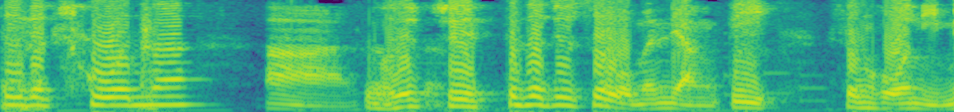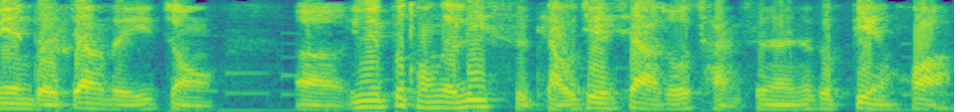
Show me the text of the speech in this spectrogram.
是一个村呢？啊，我就所以这个就是我们两地生活里面的这样的一种呃，因为不同的历史条件下所产生的这个变化。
